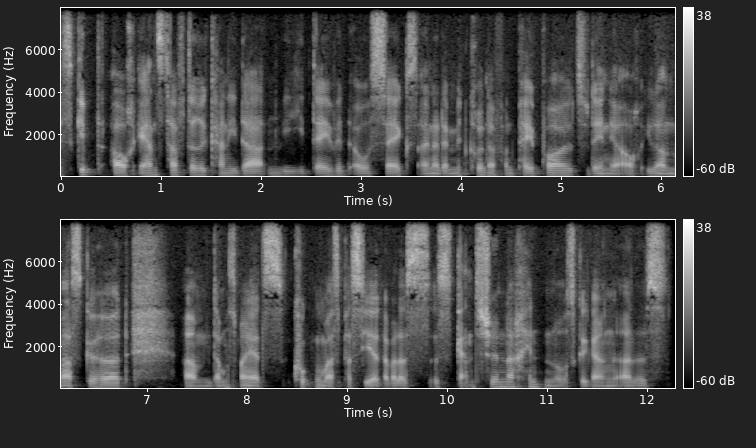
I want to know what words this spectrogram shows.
Es gibt auch ernsthaftere Kandidaten wie David O. Sachs, einer der Mitgründer von PayPal, zu denen ja auch Elon Musk gehört. Ähm, da muss man jetzt gucken, was passiert. Aber das ist ganz schön nach hinten losgegangen alles.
